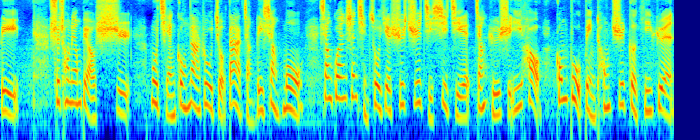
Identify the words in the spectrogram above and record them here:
励。石崇良表示。目前共纳入九大奖励项目，相关申请作业须知及细节将于十一号公布并通知各医院。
